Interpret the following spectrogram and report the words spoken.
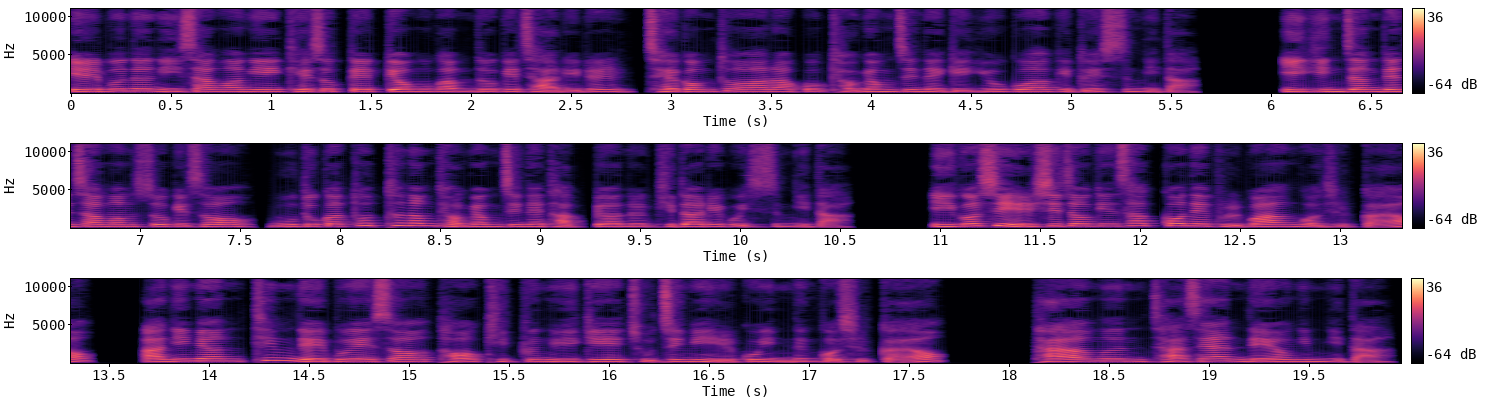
일부는 이 상황이 계속될 경우 감독의 자리를 재검토하라고 경영진에게 요구하기도 했습니다. 이 긴장된 상황 속에서 모두가 토트넘 경영진의 답변을 기다리고 있습니다. 이것이 일시적인 사건에 불과한 것일까요? 아니면 팀 내부에서 더 깊은 위기의 조짐이 일고 있는 것일까요? 다음은 자세한 내용입니다.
